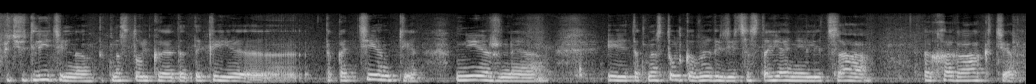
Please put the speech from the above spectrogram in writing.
впечатлительно, так настолько это такие так оттенки нежные. И так настолько выразить состояние лица, характер –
